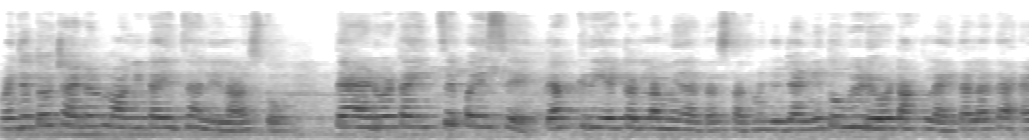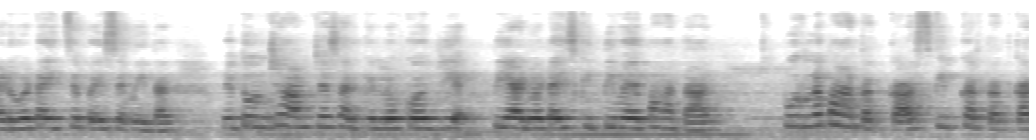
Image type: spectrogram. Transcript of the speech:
म्हणजे तो चॅनल मॉनिटाईज झालेला असतो. त्या ॲडव्हर्टाईजचे पैसे त्या क्रिएटरला मिळत असतात. म्हणजे ज्यांनी तो व्हिडिओ टाकला आहे त्याला त्या ॲडव्हर्टाईजचे पैसे मिळतात. म्हणजे तुमच्या आमच्यासारखे लोक जी ती ॲडव्हर्टाईज किती वेळ पाहतात पूर्ण पाहतात का स्किप करतात का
